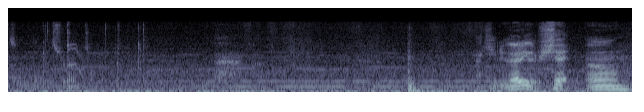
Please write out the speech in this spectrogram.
So deconstruct. I can't do that either. Shit. Um.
